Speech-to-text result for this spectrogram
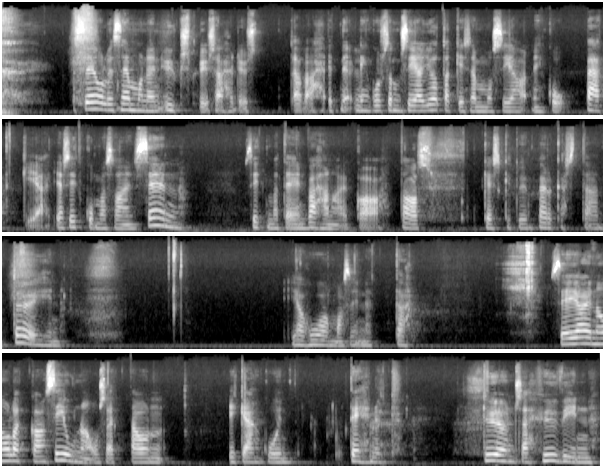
se oli semmoinen yksi pysähdystävä, että ne, niin kuin semmoisia jotakin semmoisia niin kuin pätkiä. Ja sitten kun mä sain sen, sitten mä tein vähän aikaa taas keskityin pelkästään töihin – ja huomasin, että se ei aina olekaan siunaus, että on ikään kuin tehnyt työnsä hyvin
